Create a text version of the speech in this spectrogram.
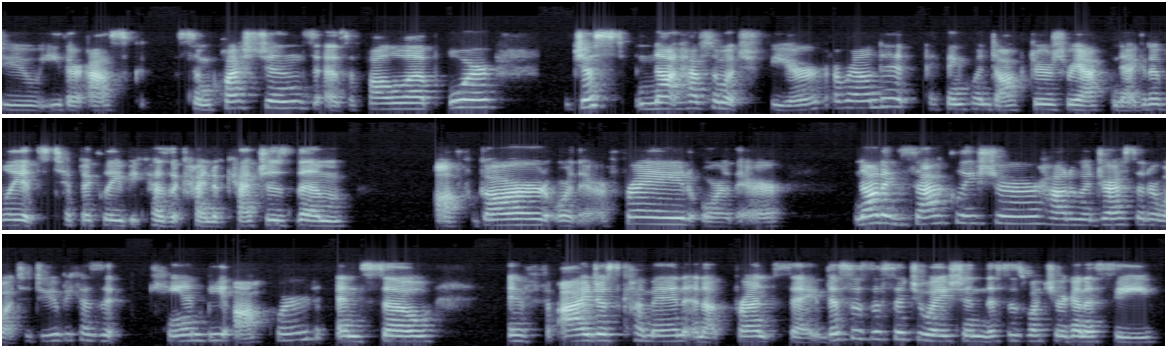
to either ask some questions as a follow up or just not have so much fear around it. I think when doctors react negatively, it's typically because it kind of catches them off guard or they're afraid or they're not exactly sure how to address it or what to do because it can be awkward. And so if I just come in and upfront say, this is the situation, this is what you're going to see,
